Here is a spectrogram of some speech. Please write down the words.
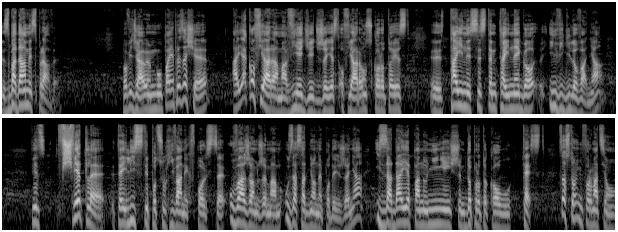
zbadamy sprawę. Powiedziałem mu, panie prezesie, a jak ofiara ma wiedzieć, że jest ofiarą, skoro to jest tajny system tajnego inwigilowania? Więc w świetle tej listy podsłuchiwanych w Polsce uważam, że mam uzasadnione podejrzenia i zadaję panu niniejszym do protokołu test. Co z tą informacją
